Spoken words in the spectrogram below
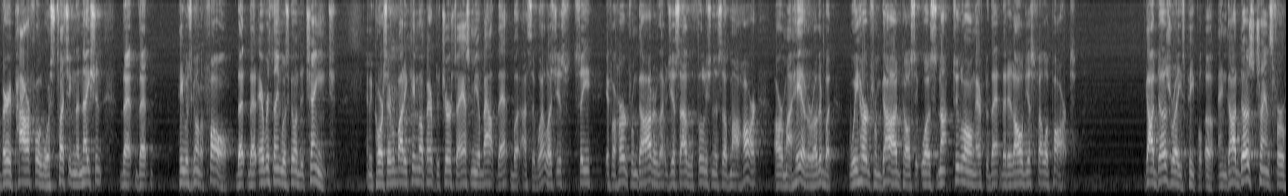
very powerful, was touching the nation, that, that he was going to fall, that, that everything was going to change. And of course, everybody came up after church to ask me about that, but I said, well, let's just see if I heard from God or that was just out of the foolishness of my heart or my head or other. But we heard from God because it was not too long after that that it all just fell apart. God does raise people up, and God does transfer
